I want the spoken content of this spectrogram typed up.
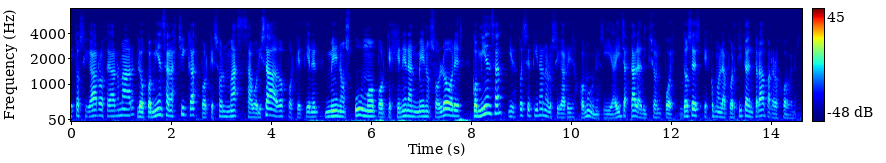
estos cigarros de armar lo comienzan las chicas porque son más saborizados, porque tienen menos humo, porque generan menos olores. Comienzan y después se tiran a los cigarrillos comunes. Y ahí ya está la adicción puesta. Entonces es como la puertita de entrada para los jóvenes.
